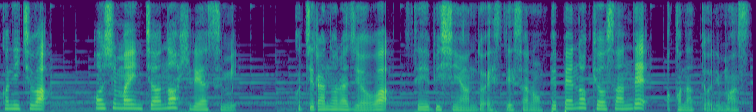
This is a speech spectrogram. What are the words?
こんにちは。大島院長の昼休み。こちらのラジオは整備士エステサロンペペの協賛で行っております。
